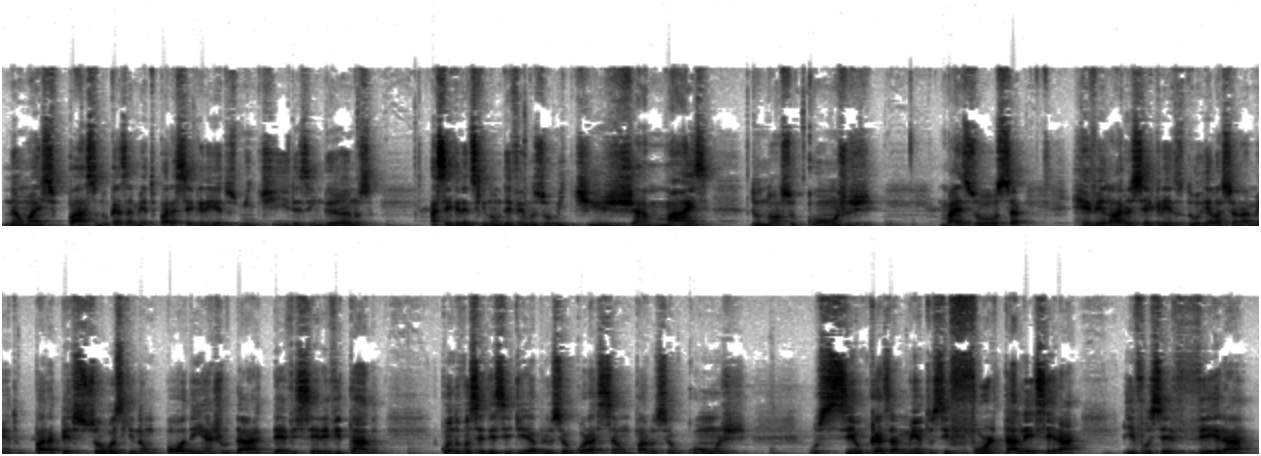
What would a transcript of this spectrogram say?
Não há espaço no casamento para segredos, mentiras, enganos. Há segredos que não devemos omitir jamais do nosso cônjuge. Mas ouça, revelar os segredos do relacionamento para pessoas que não podem ajudar deve ser evitado. Quando você decidir abrir o seu coração para o seu cônjuge, o seu casamento se fortalecerá e você verá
